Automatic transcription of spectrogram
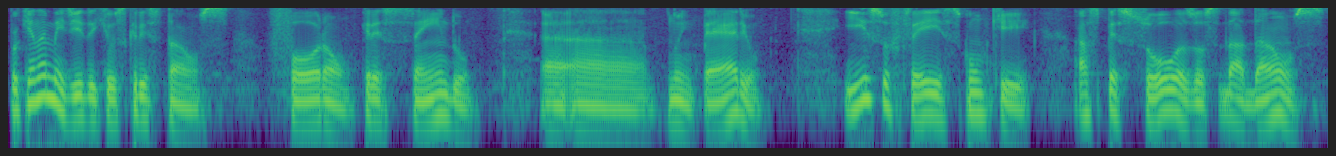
Porque na medida que os cristãos foram crescendo uh, no Império, isso fez com que as pessoas, os cidadãos,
